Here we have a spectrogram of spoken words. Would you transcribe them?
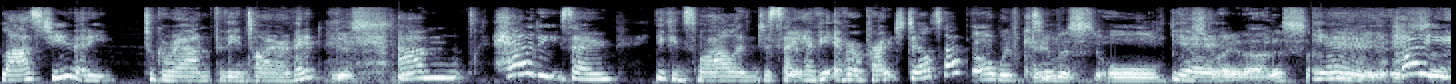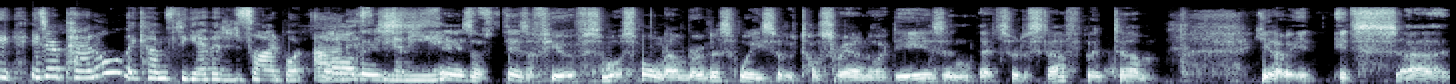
last year that he took around for the entire event. Yes. yeah. Um, how did he, so you can smile and just say, Yeah. have you ever approached Delta? Oh, we've canvassed all Yeah. Australian artists. So Yeah. yeah how do uh, you, is there a panel that comes together to decide what Oh, artists you're going to use? there's a there's a few, a small, small number of us. We sort of toss around ideas and that sort of stuff. But um, you know, it, it's uh,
